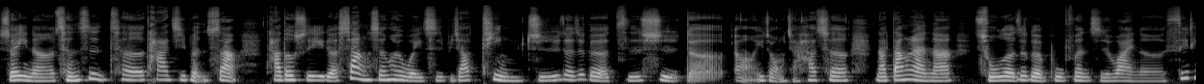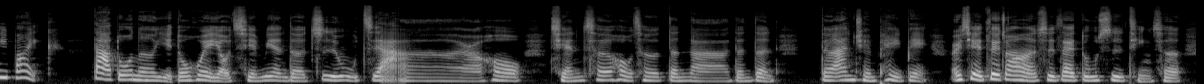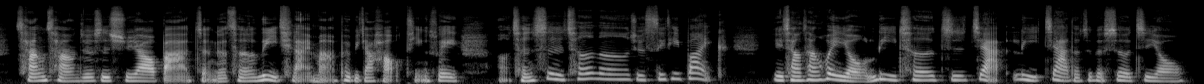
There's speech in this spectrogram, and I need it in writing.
所以呢，城市车它基本上它都是一个上身会维持比较挺直的这个姿势的呃一种脚踏车。那当然呢，除了这个部分之外呢，City Bike 大多呢也都会有前面的置物架啊，然后前车后车灯啊等等。的安全配备，而且最重要的是，在都市停车常常就是需要把整个车立起来嘛，会比较好停。所以，呃，城市车呢，就 City Bike 也常常会有立车支架、立架的这个设计哦。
